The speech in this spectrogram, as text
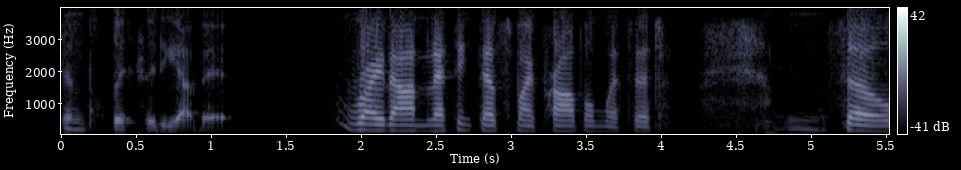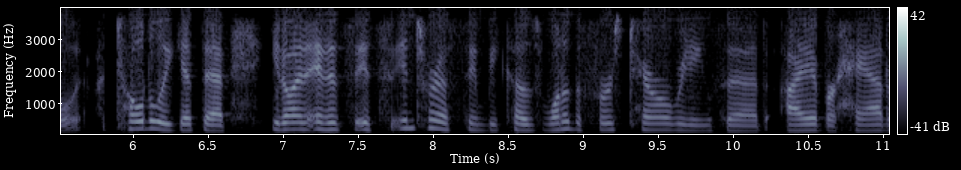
simplicity of it. Right on, and I think that's my problem with it. Mm-hmm. So I totally get that. You know, and, and it's it's interesting because one of the first tarot readings that I ever had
